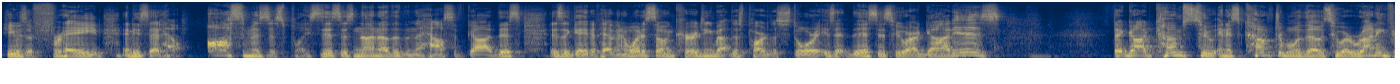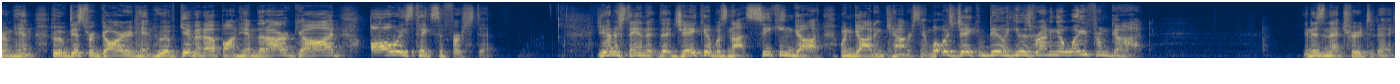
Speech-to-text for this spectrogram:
He was afraid, and he said, How awesome is this place? This is none other than the house of God. This is the gate of heaven. And what is so encouraging about this part of the story is that this is who our God is that God comes to and is comfortable with those who are running from Him, who have disregarded Him, who have given up on Him, that our God always takes the first step. Do you understand that, that Jacob was not seeking God when God encounters him? What was Jacob doing? He was running away from God. And isn't that true today?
